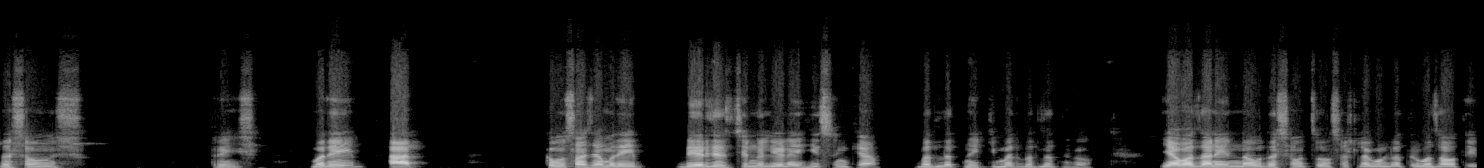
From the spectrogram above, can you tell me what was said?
दशांश त्र्याऐंशी. मध्ये आत कंसाच्या मध्ये बेरजेच चिन्ह लिहिणे ही संख्या बदलत नाही किंमत बदलत नाही. या वजाने नऊ दशांश चौसष्ट ला गुणलं तर वजा होते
